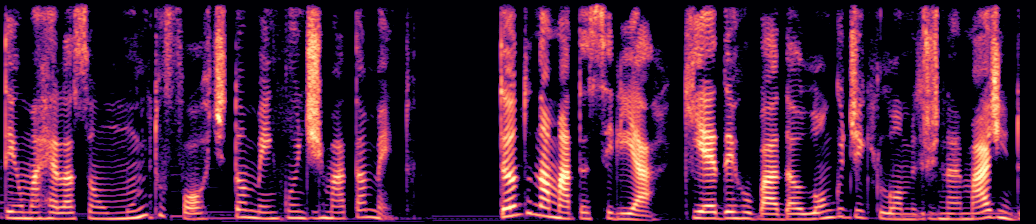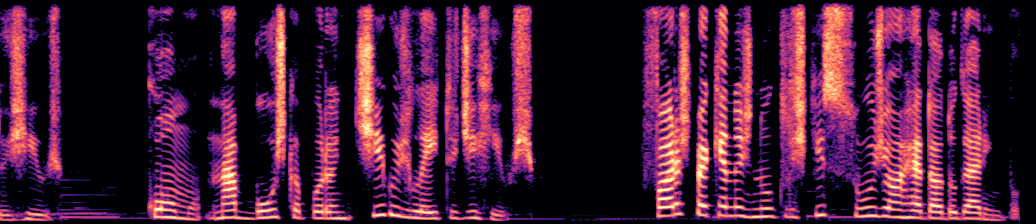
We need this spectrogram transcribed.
têm uma relação muito forte também com o desmatamento. Tanto na mata ciliar, que é derrubada ao longo de quilômetros na margem dos rios, como na busca por antigos leitos de rios. Fora os pequenos núcleos que surgem ao redor do garimpo,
